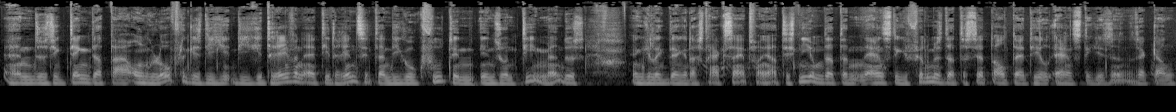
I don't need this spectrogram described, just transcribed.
en dus ik denk dat dat ongelooflijk is, die, die gedrevenheid die erin zit en die je ook voelt in, in zo'n team. Hè. Dus, en gelijk dat je daar straks zei, van, ja, het is niet omdat het een ernstige film is dat de set altijd heel ernstig is. Hè. Dat kan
